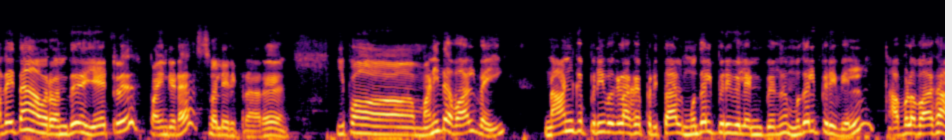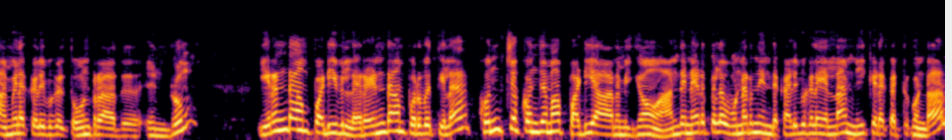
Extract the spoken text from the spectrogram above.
அதைத்தான் அவர் வந்து ஏற்று பயின்றிட சொல்லியிருக்கிறாரு. இப்போ மனித வாழ்வை நான்கு பிரிவுகளாக பிரித்தால் முதல் பிரிவில் என்பது முதல் பிரிவில் அவ்வளவாக அமில கழிவுகள் தோன்றாது என்றும் இரண்டாம் படிவில் இரண்டாம் பருவத்தில கொஞ்சம் கொஞ்சமா படிய ஆரம்பிக்கும். அந்த நேரத்துல உணர்ந்து இந்த கழிவுகளை எல்லாம் நீக்கிட கற்றுக்கொண்டால்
